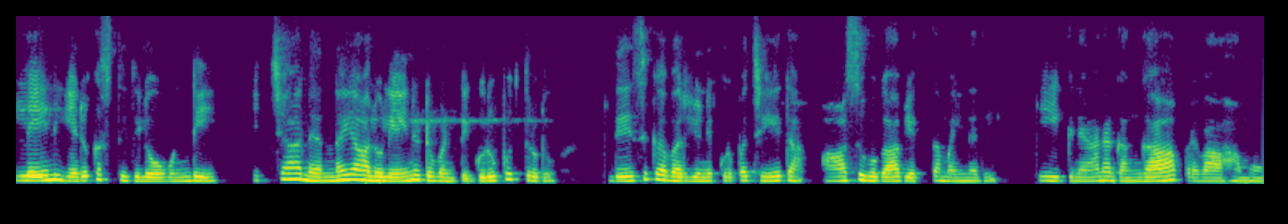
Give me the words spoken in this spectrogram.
లేని ఎరుక స్థితిలో ఉండి ఇచ్చా నిర్ణయాలు లేనటువంటి గురుపుత్రుడు దేశికవర్యుని కృపచేత ఆసువుగా వ్యక్తమైనది ఈ జ్ఞాన గంగా ప్రవాహము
